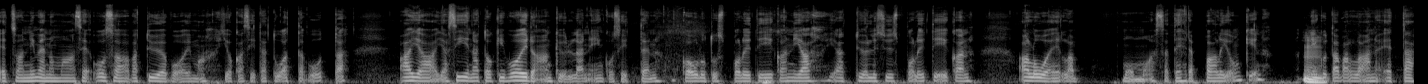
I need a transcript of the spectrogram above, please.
että se on nimenomaan se osaava työvoima, joka sitä tuottavuutta ajaa ja siinä toki voidaan kyllä niin kuin sitten koulutuspolitiikan ja, ja työllisyyspolitiikan alueilla muun muassa tehdä paljonkin. Mm. Niin kuin tavallaan, että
